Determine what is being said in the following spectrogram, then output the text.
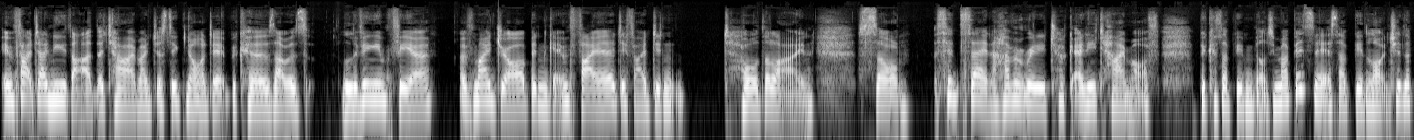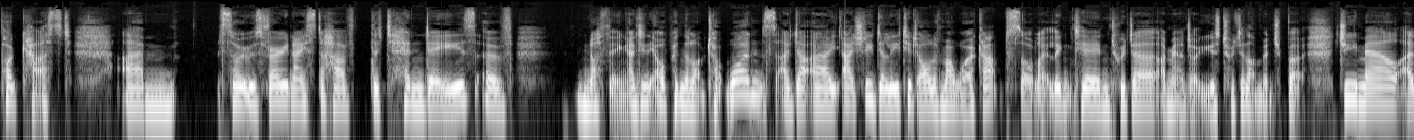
in fact, I knew that at the time. I just ignored it because I was living in fear of my job and getting fired if I didn't hold the line. So since then, I haven't really took any time off because I've been building my business. I've been launching the podcast. Um, so it was very nice to have the 10 days of nothing. I didn't open the laptop once. I, I actually deleted all of my work apps. So, like LinkedIn, Twitter. I mean, I don't use Twitter that much, but Gmail, I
